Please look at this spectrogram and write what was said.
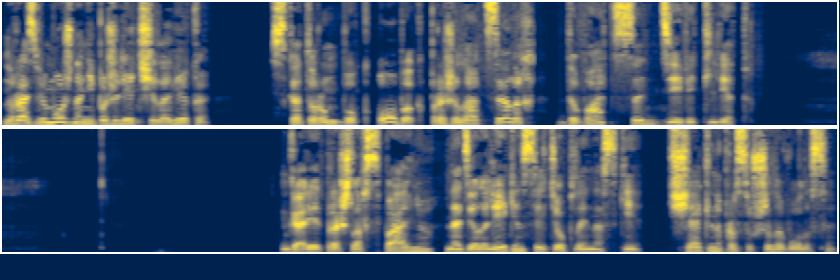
Но разве можно не пожалеть человека, с которым бок о бок прожила целых двадцать девять лет? Гарриет прошла в спальню, надела леггинсы и теплые носки, тщательно просушила волосы.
